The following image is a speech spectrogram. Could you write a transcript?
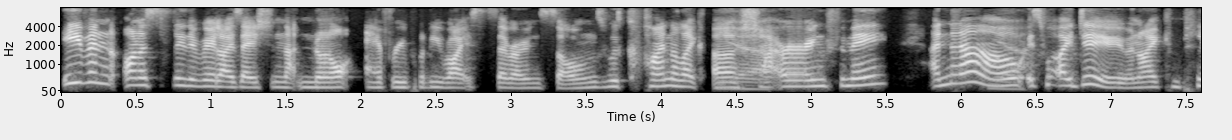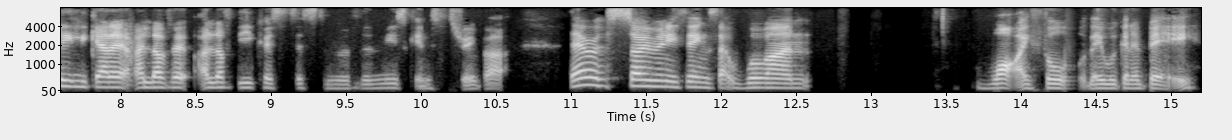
even honestly, the realization that not everybody writes their own songs was kind of like Yeah. earth shattering for me. And now Yeah. it's what I do, and I completely get it. I love it. I love the ecosystem of the music industry, but there are so many things that weren't what I thought they were going to be.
